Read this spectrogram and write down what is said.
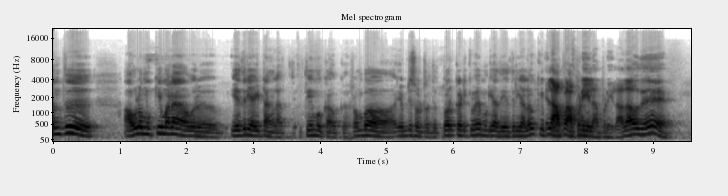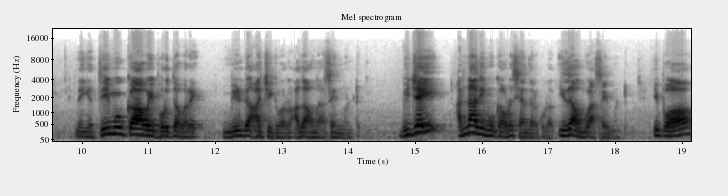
வந்து அவ்வளோ முக்கியமான ஒரு எதிரி ஆயிட்டாங்களா திமுகவுக்கு? ரொம்ப எப்படி சொல்றது தோற்கடிக்கவே முடியாத எதிரி அளவுக்கு இல்லை அப்போ அப்படி இல்லை அப்படி இல்லை. அதாவது நீங்கள் திமுகவை பொறுத்தவரை மீண்டும் ஆட்சிக்கு வரணும். அது அவங்க அசைன்மெண்ட்டு விஜய் அதிமுகவோட சேர்ந்துடக்கூடாது இது அவங்க அசைன்மெண்ட் இப்போது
